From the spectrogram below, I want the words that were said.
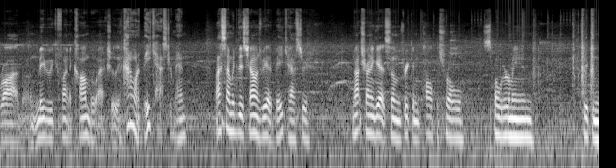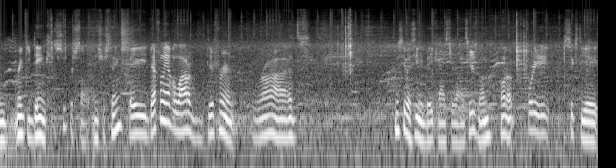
rod. Maybe we can find a combo actually. I kind of want a bait caster, man. Last time we did this challenge, we had a baitcaster. Not trying to get some freaking Paw Patrol, Spoderman, freaking Rinky Dink. Super Salt, interesting. They definitely have a lot of different rods. Let me see if I see any baitcaster rods. Here's one. Hold up. 4868.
